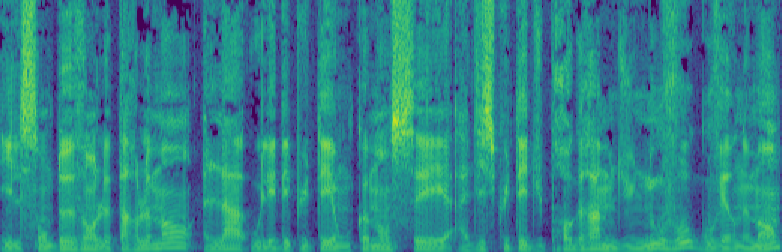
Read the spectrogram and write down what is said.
Ils sont devant le Parlement, là où les députés ont commencé à discuter du programme du nouveau gouvernement.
